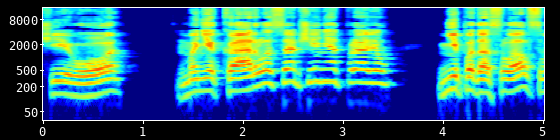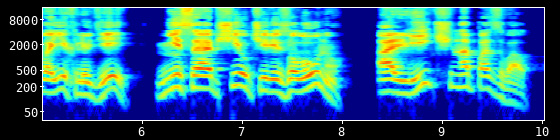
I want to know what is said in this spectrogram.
Чего? Мне Карло сообщение отправил? Не подослал своих людей, не сообщил через Луну, а лично позвал.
